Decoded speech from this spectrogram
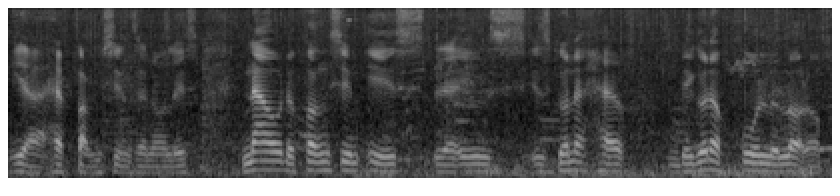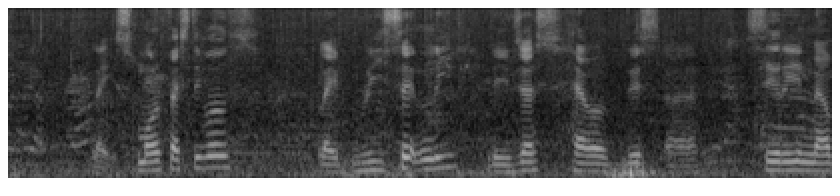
yeah have functions and all this. Now the function is that it was is gonna have they're gonna hold a lot of like small festivals like recently they just held this uh, Sirina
